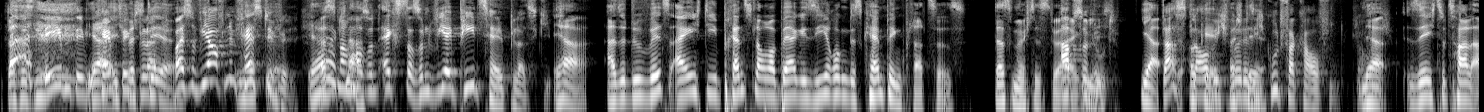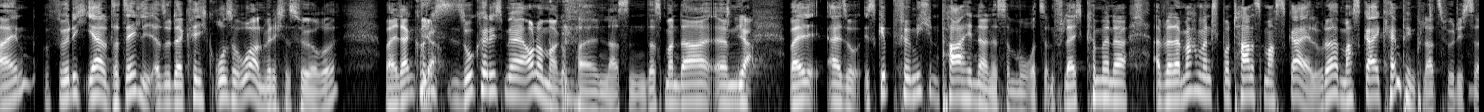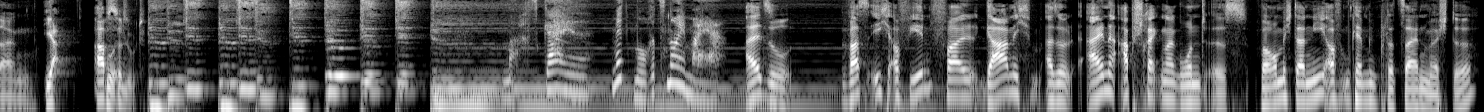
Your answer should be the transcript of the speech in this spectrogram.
Das ist neben dem Ja, Campingplatz. Weißt du, wie auf einem Festival. Ja, dass es nochmal so ein extra, so ein VIP-Zeltplatz gibt. Ja, also du willst eigentlich die Prenzlauer Bergisierung des Campingplatzes. Das möchtest du Absolut. eigentlich. Ja, Das, glaube okay, ich, würde verstehe. sich gut verkaufen. Ja, ich. sehe ich total ein. Würde ich, ja, tatsächlich. Also da kriege ich große Ohren, wenn ich das höre. Weil dann könnte Ja. ich, so könnte ich es mir ja auch nochmal gefallen lassen, dass man da, ähm, Ja. weil, also, es gibt für mich ein paar Hindernisse, Moritz, und vielleicht können wir da, aber da machen wir ein spontanes Mach's geil, oder? Mach's geil Campingplatz, würde ich sagen. Ja, absolut. Mach's geil mit Moritz Neumeier. Also, was ich auf jeden Fall gar nicht, also eine abschreckender Grund ist, warum ich da nie auf dem Campingplatz sein möchte,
